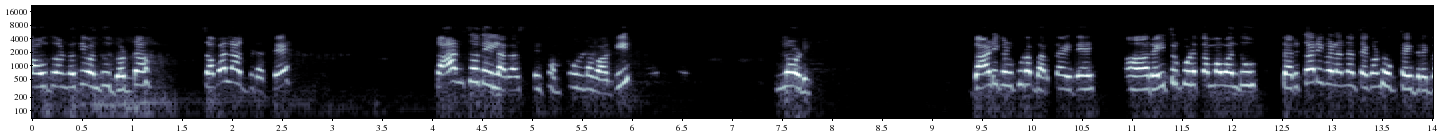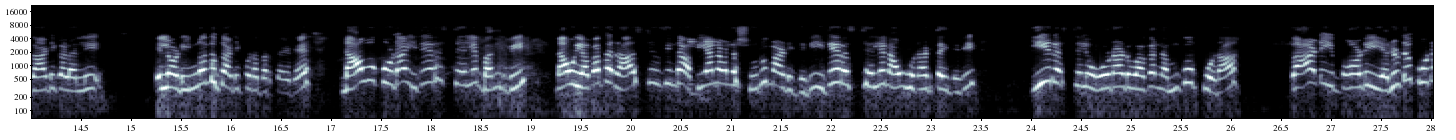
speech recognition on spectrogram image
ಯಾವುದು ಅನ್ನೋದೇ ಒಂದು ದೊಡ್ಡ ಸವಾಲಾಗ್ಬಿಡತ್ತೆ. ಕಾಣಿಸೋದೇ ಇಲ್ಲ ರಸ್ತೆ ಸಂಪೂರ್ಣವಾಗಿ. ನೋಡಿ, ಗಾಡಿಗಳು ಕೂಡ ಬರ್ತಾ ಇದೆ. ರೈತರು ಕೂಡ ತಮ್ಮ ಒಂದು ತರಕಾರಿಗಳನ್ನ ತಗೊಂಡು ಹೋಗ್ತಾ ಇದ್ರೆ ಗಾಡಿಗಳಲ್ಲಿ. ಇಲ್ಲಿ ನೋಡಿ, ಇನ್ನೊಂದು ಗಾಡಿ ಕೂಡ ಬರ್ತಾ ಇದೆ. ನಾವು ಕೂಡ ಇದೇ ರಸ್ತೆಯಲ್ಲೇ ಬಂದ್ವಿ. ನಾವು ಯಾವಾಗ ರಾಷ್ಟ್ರದಿಂದ ಅಭಿಯಾನವನ್ನ ಶುರು ಮಾಡಿದೀವಿ ಇದೇ ರಸ್ತೆಯಲ್ಲೇ ನಾವು ಓಡಾಡ್ತಾ ಇದೀವಿ ಈ ರಸ್ತೆಯಲ್ಲಿ ಓಡಾಡುವಾಗ ನಮಗೂ ಕೂಡ ಗಾಡಿ ಬಾಡಿ ಎರಡು ಕೂಡ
